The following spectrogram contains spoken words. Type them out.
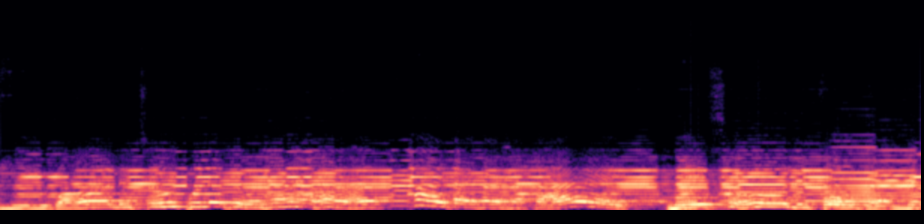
నివాళి చూపులలోన హాయ్ హాయ్ హాయ్ హాయ్ నే సోలిపోయాను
